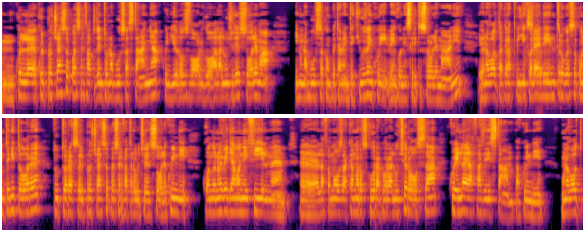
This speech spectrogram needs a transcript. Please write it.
Mm, quel, quel, processo può essere fatto dentro una busta stagna, quindi io lo svolgo alla luce del sole, ma in una busta completamente chiusa in cui vengono inserite solo le mani e una volta che la pellicola è dentro questo contenitore, tutto il resto del processo può essere fatto alla luce del sole. Quindi quando noi vediamo nei film eh, la famosa camera oscura con la luce rossa, quella è la fase di stampa. Quindi una volta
